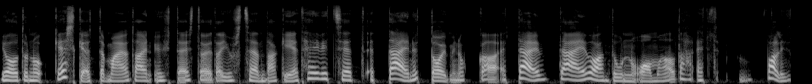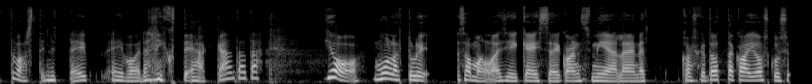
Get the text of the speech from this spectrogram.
joutunut keskeyttämään jotain yhteistyötä just sen takia, että hei vitsi, että, että tämä ei nyt toiminutkaan, että tämä ei, tämä ei vaan tunnu omalta, että valitettavasti nyt ei, ei voida niinku tehdäkään tätä. Joo, mulle tuli samanlaisia keissejä kanssa mieleen, että koska totta kai joskus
